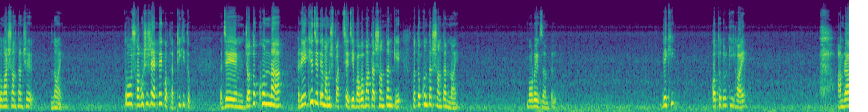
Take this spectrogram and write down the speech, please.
তোমার সন্তান সে নয়। তো সর্বশেষে একটাই কথা, ঠিকই তো, যে যতক্ষণ না রেখে যেতে মানুষ পাচ্ছে যে বাবা মা তার সন্তানকে, ততক্ষণ তার সন্তান নয়। বড় এক্সাম্পল দেখি কতদূর কি হয়। আমরা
